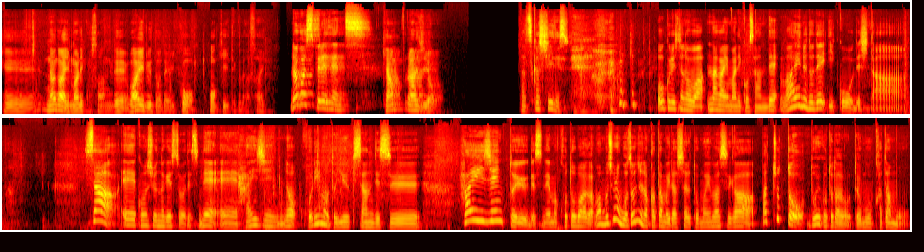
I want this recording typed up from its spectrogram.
えー、永井真理子さんでワイルドで行こうを聞いてください。ロゴスプレゼンツキャンプラジオ。懐かしいですね。お送りしたのは永井真理子さんでワイルドで行こうでした。さあ、えー、今週のゲストはですね、えー、俳人の堀本裕樹さんです。俳人というですね、まあ、言葉が、まあ、もちろんご存知の方もいらっしゃると思いますが、まあ、ちょっとどういうことだろうって思う方も、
